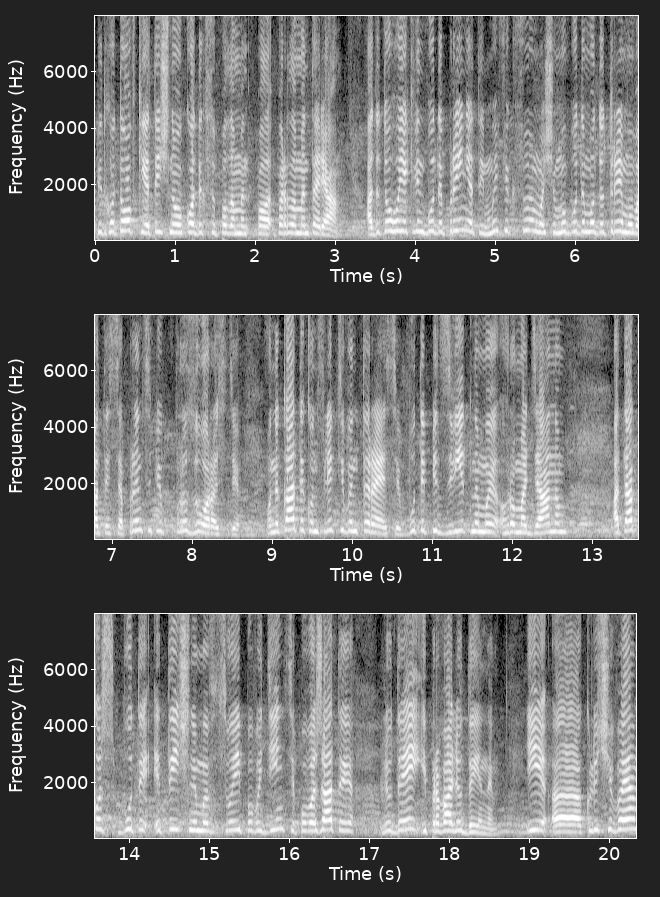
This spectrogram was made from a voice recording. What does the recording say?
підготовки етичного кодексу парламен- парламентаря. А до того, як він буде прийнятий, ми фіксуємо, що ми будемо дотримуватися принципів прозорості, уникати конфліктів інтересів, бути підзвітними громадянам, а також бути етичними в своїй поведінці, поважати людей і права людини. І е, ключове,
